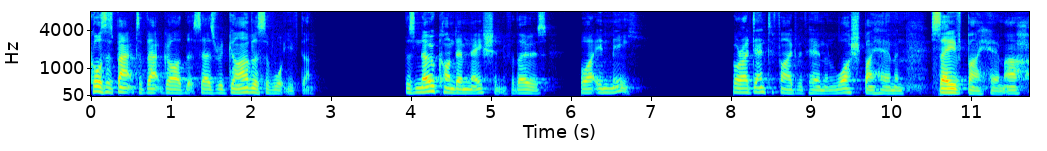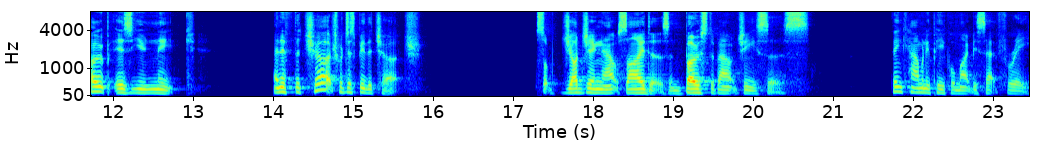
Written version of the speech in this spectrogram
calls us back to that God that says, regardless of what you've done, there's no condemnation for those who are in me, who are identified with Him and washed by Him and saved by Him. Our hope is unique. And if the church would just be the church, stop judging outsiders and boast about Jesus, Think how many people might be set free.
